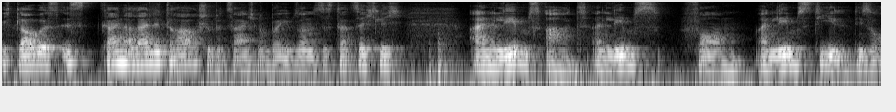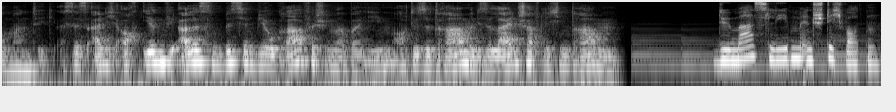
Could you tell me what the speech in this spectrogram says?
Ich glaube, es ist keine allein literarische Bezeichnung bei ihm, sondern es ist tatsächlich eine Lebensart, eine Lebensform, ein Lebensstil, diese Romantik. Es ist eigentlich auch irgendwie alles ein bisschen biografisch immer bei ihm, auch diese Dramen, diese leidenschaftlichen Dramen. Dumas Leben in Stichworten.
